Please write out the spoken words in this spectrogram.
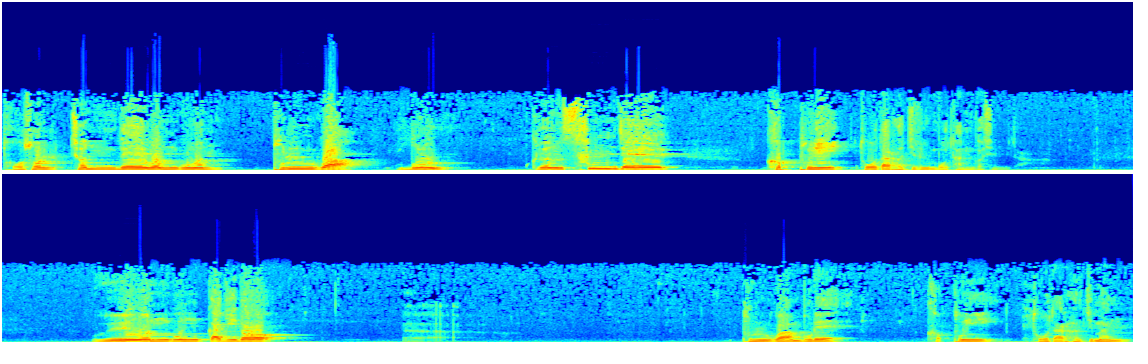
도설천 내원궁은 불과 물 그런 삼재의 거풍이 도달하지를 못하는 것입니다. 외원궁까지도 어, 불과 물의 거풍이 도달하지만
